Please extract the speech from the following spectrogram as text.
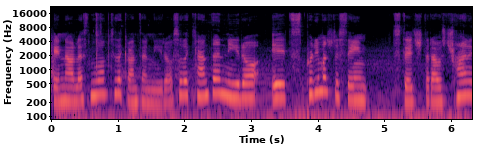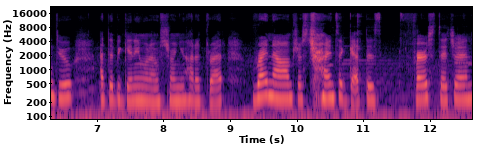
Okay, now let's move on to the kantan needle. So the kantan needle, it's pretty much the same stitch that I was trying to do at the beginning when I was showing you how to thread. Right now, I'm just trying to get this first stitch in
